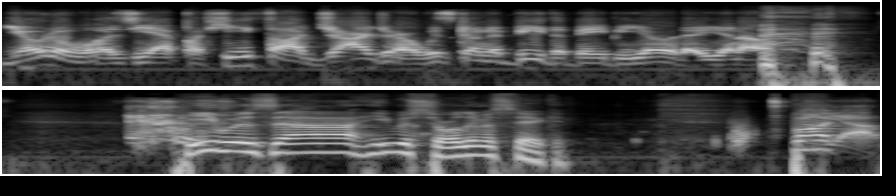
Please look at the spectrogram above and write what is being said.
Yoda was yet, but he thought Jar Jar was gonna be the Baby Yoda. You know? he was uh he was sorely mistaken. But Yeah.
